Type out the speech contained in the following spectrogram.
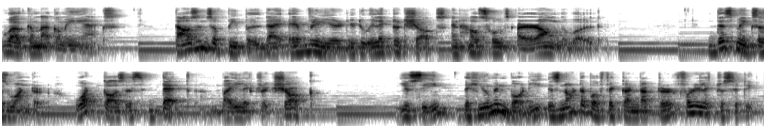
Welcome back, Omaniacs. Thousands of people die every year due to electric shocks in households around the world. This makes us wonder what causes death by electric shock? You see, the human body is not a perfect conductor for electricity.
